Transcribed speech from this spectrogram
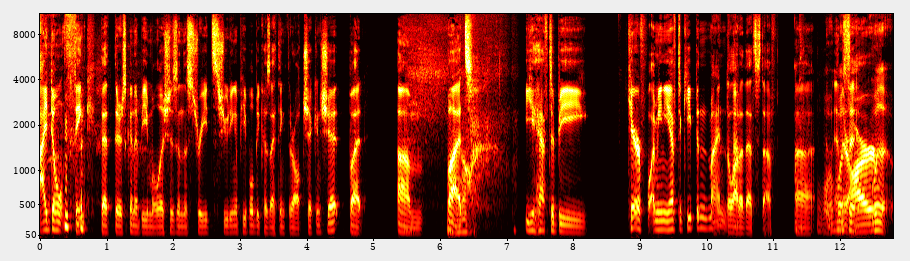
I don't think that there's going to be militias in the streets shooting at people because I think they're all chicken shit. But, um, but No. you have to be careful. I mean, you have to keep in mind a lot of that stuff. Uh, and, and there it? are was-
